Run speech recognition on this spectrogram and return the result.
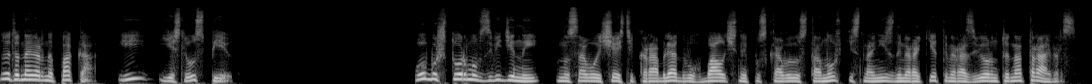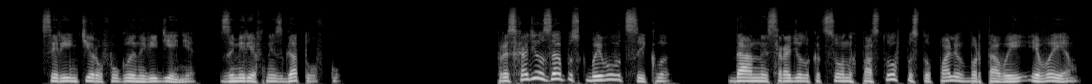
Но это, наверное, пока. И, если успеют. Оба шторма взведены, в носовой части корабля двухбалочные пусковые установки с нанизанными ракетами развернуты на траверс, сориентировав углы наведения, замерев на изготовку. Происходил запуск боевого цикла. Данные с радиолокационных постов поступали в бортовые ЭВМ.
